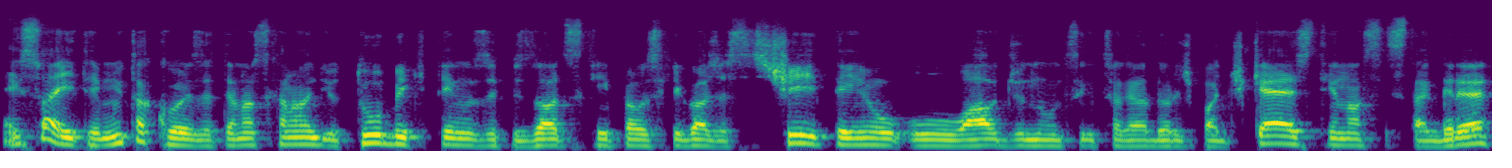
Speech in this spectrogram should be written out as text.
É isso aí, tem muita coisa. Tem o nosso canal no YouTube, que tem os episódios que para você que gosta de assistir, tem o, o áudio no seu agregador de podcast, tem nosso Instagram.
